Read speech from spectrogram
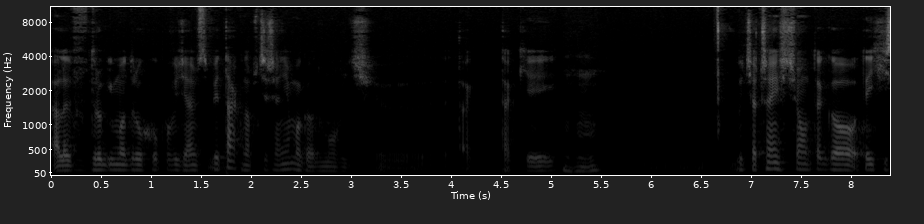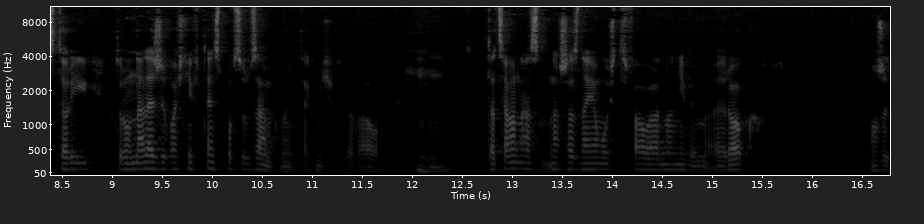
ale w drugim odruchu powiedziałem sobie, tak, no przecież ja nie mogę odmówić y, tak, takiej bycia częścią tego, tej historii, którą należy właśnie w ten sposób zamknąć, tak mi się wydawało. Ta cała nas, nasza znajomość trwała, no nie wiem, rok, może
